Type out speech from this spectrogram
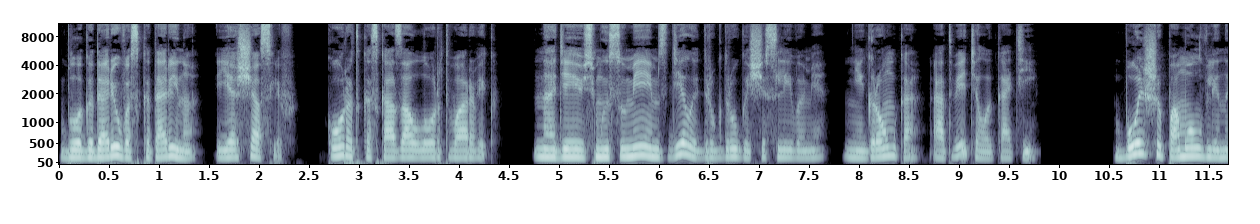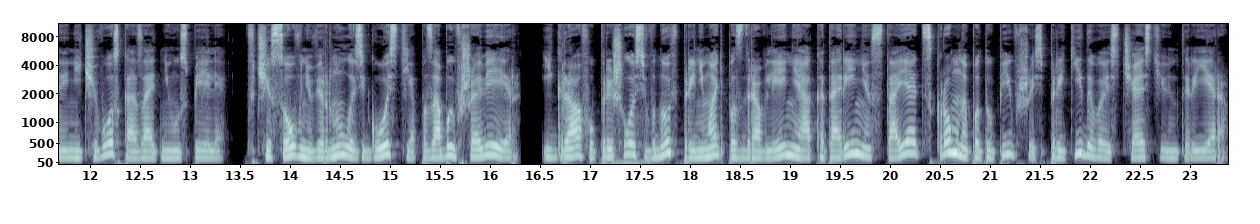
«Благодарю вас, Катарина, я счастлив», — коротко сказал лорд Варвик. «Надеюсь, мы сумеем сделать друг друга счастливыми», — негромко ответила Кати. Больше помолвленные ничего сказать не успели. В часовню вернулась гостья, позабывшая веер, и графу пришлось вновь принимать поздравления, а Катарине стоять, скромно потупившись, прикидываясь частью интерьера.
